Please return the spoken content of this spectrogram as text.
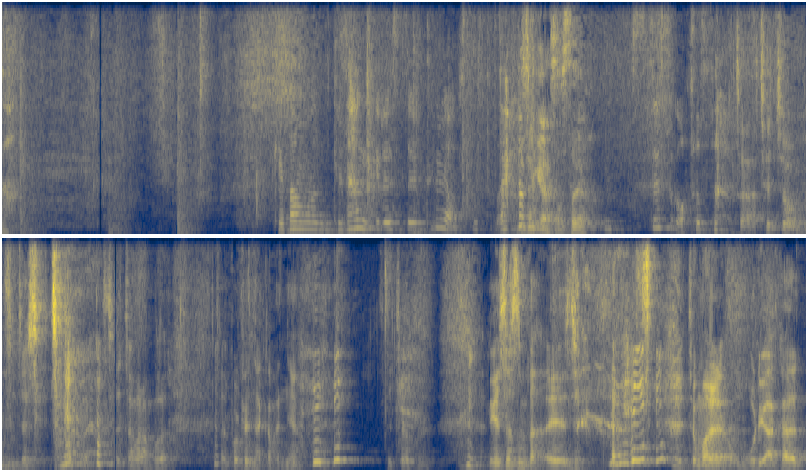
아. 계산문, 계산기를 쓸 틈이 없었어요. 이성이 안 썼어요? 쓸 수가 없었어요. 자, 채점, 이제 채점, 채점을 한번. 자, 볼펜 잠깐만요. 네, 채점을. 괜찮습니다. 예, 이제. 정말, 우리 아까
